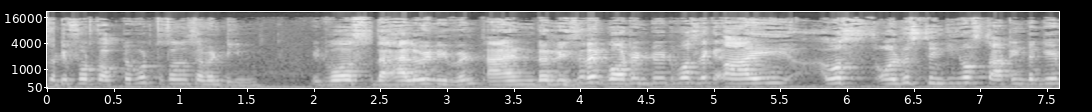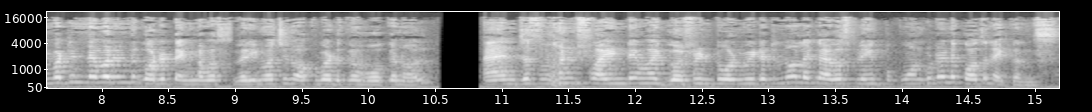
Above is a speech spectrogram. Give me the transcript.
24th October 2017. It was the Halloween event, and the reason I got into it was like I was always thinking of starting the game, but it never really got a time. I was very much in occupied with my work and all. And just one fine day, my girlfriend told me that you know, like I was playing Pokemon Go and I caught an icons,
